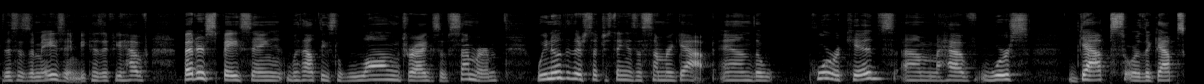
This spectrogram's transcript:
This is amazing because if you have better spacing without these long drags of summer, we know that there's such a thing as a summer gap, and the poorer kids um, have worse gaps or the gaps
